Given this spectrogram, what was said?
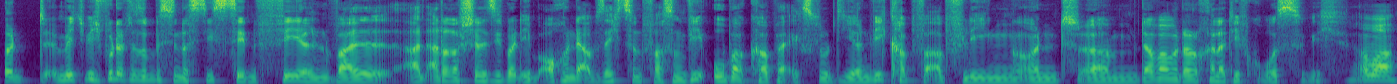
Und mich, mich wunderte so ein bisschen, dass die Szenen fehlen, weil an anderer Stelle sieht man eben auch in der ab 16 Fassung, wie Oberkörper explodieren, wie Köpfe abfliegen und ähm, da war man dann doch relativ großzügig. Aber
